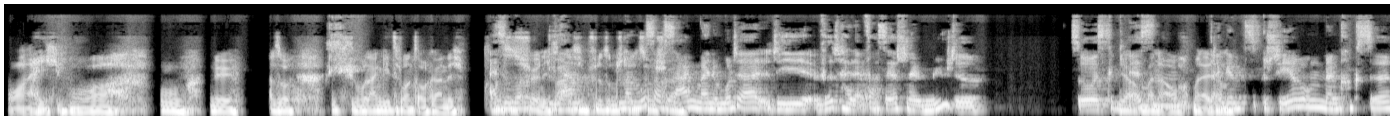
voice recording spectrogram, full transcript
Boah, ich, boah, uh, nee. Also so lange geht's bei uns auch gar nicht. Aber also, das ist schön. Ich, ja, weiß, ich finde so eine Man muss auch schön. sagen, meine Mutter, die wird halt einfach sehr schnell müde. So, es gibt ja, Essen, meine auch, meine Eltern. dann gibt's Bescherungen, dann guckst du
